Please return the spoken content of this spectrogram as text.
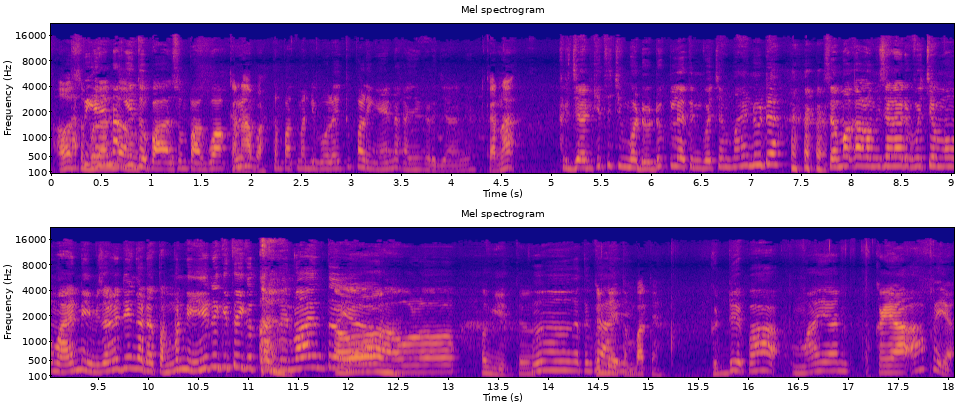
Oh, tapi sebulan enak doang. gitu pak sumpah gua Kenapa? tempat mandi bola itu paling enak aja kerjaannya Karena kerjaan kita cuma duduk liatin bocah main udah sama kalau misalnya ada bocah mau main nih misalnya dia nggak ada temen nih udah kita ikut bantuin main tuh ya Oh. Allah oh gitu. Kata gua, Gede tempatnya. gede pak lumayan kayak apa ya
